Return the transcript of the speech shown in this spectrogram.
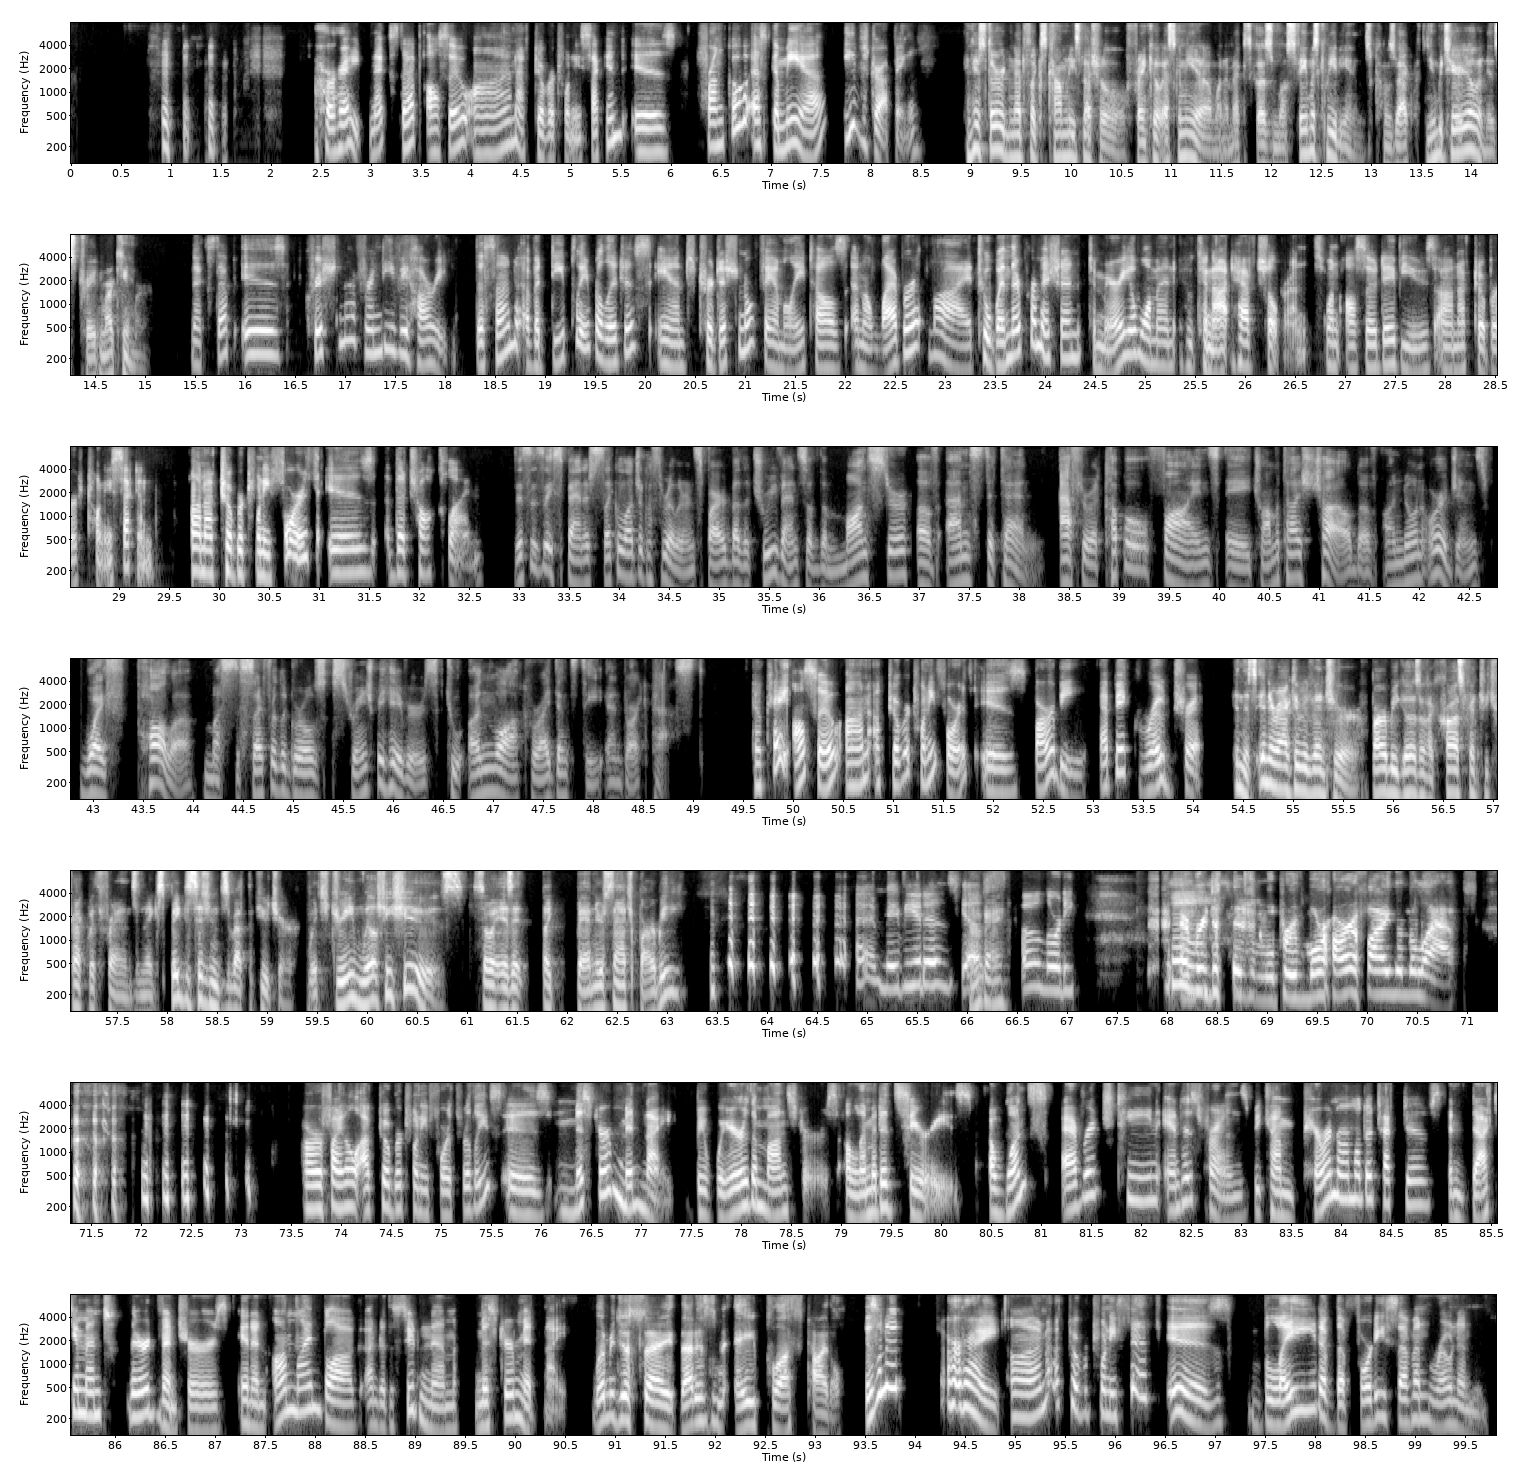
All right, next up, also on October 22nd, is Franco Escamilla Eavesdropping. In his third Netflix comedy special, Franco Escamilla, one of Mexico's most famous comedians, comes back with new material in his trademark humor. Next up is Krishna Vrinda Vihari, the son of a deeply religious and traditional family, tells an elaborate lie to win their permission to marry a woman who cannot have children. This one also debuts on October 22nd. On October 24th is The Chalk Line. This is a Spanish psychological thriller inspired by the true events of the monster of Amstetten. After a couple finds a traumatized child of unknown origins, wife Paula must decipher the girl's strange behaviors to unlock her identity and dark past. Okay, also on October 24th is Barbie Epic Road Trip. In this interactive adventure, Barbie goes on a cross country trek with friends and makes big decisions about the future. Which dream will she choose? So, is it like Bandersnatch Barbie? Maybe it is. Yes. Okay. Oh, Lordy. Every decision will prove more horrifying than the last. Our final October 24th release is Mr. Midnight Beware the Monsters, a limited series. A once average teen and his friends become paranormal detectives and document their adventures in an online blog under the pseudonym Mr. Midnight. Let me just say that is an A plus title. Isn't it? All right. On October 25th is Blade of the 47 Ronin.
